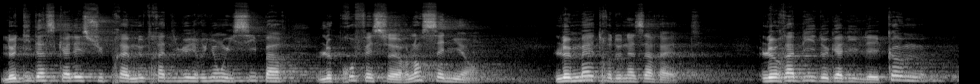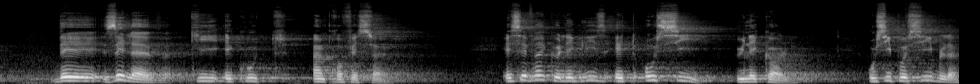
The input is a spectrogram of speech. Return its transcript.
le didascalé suprême. Nous traduirions ici par le professeur, l'enseignant, le maître de Nazareth, le rabbi de Galilée, comme des élèves qui écoutent un professeur. Et c'est vrai que l'Église est aussi une école, où si possible,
